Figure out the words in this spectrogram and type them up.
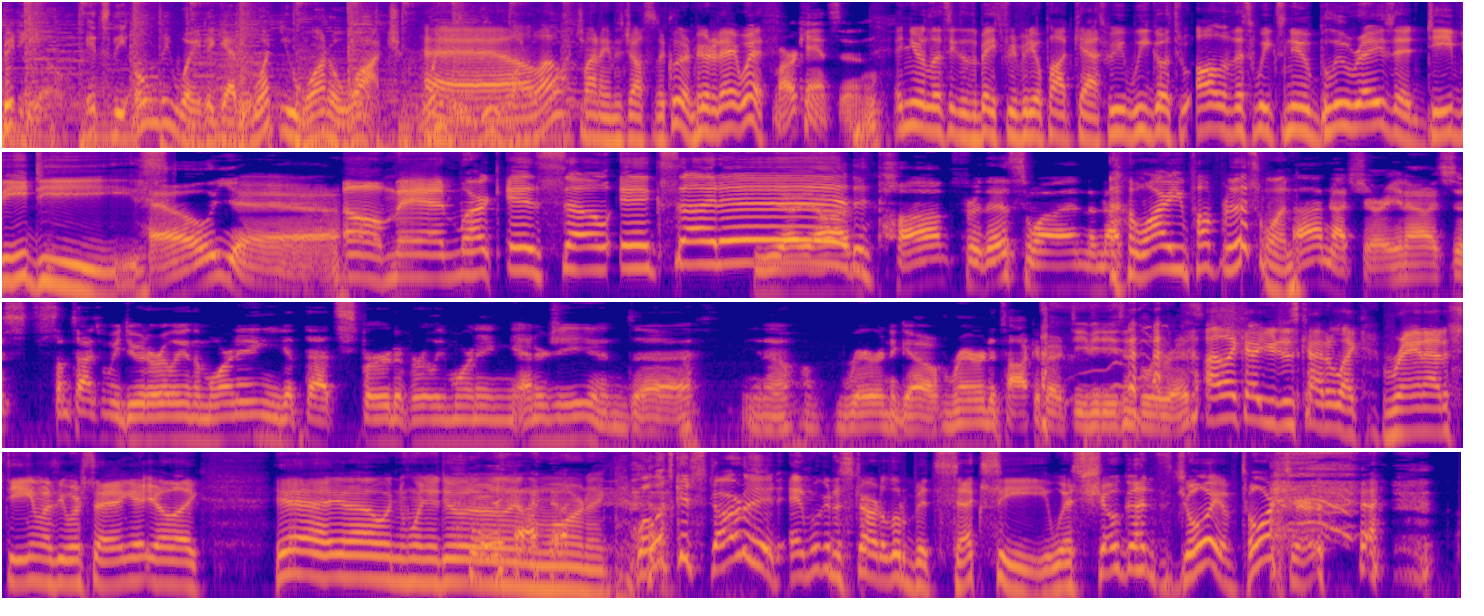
Video. It's the only way to get what you want to watch. When Hello, watch my name is Justin Decloux. I'm here today with Mark Hanson. and you're listening to the Bay Street Video Podcast. We we go through all of this week's new Blu-rays and DVDs. Hell yeah. Oh man, Mark is so excited. Yeah, yeah, I'm pumped for this one. I'm not Why are you pumped for this one? I'm not sure, you know, it's just sometimes when we do it early in the morning, you get that spurt of early morning energy and uh you know, I'm raring to go. I'm raring to talk about DVDs and Blu-rays. I like how you just kind of like ran out of steam as you were saying it. You're like, yeah, you know, when, when you do it early in the morning. Well, let's get started. And we're going to start a little bit sexy with Shogun's Joy of Torture.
